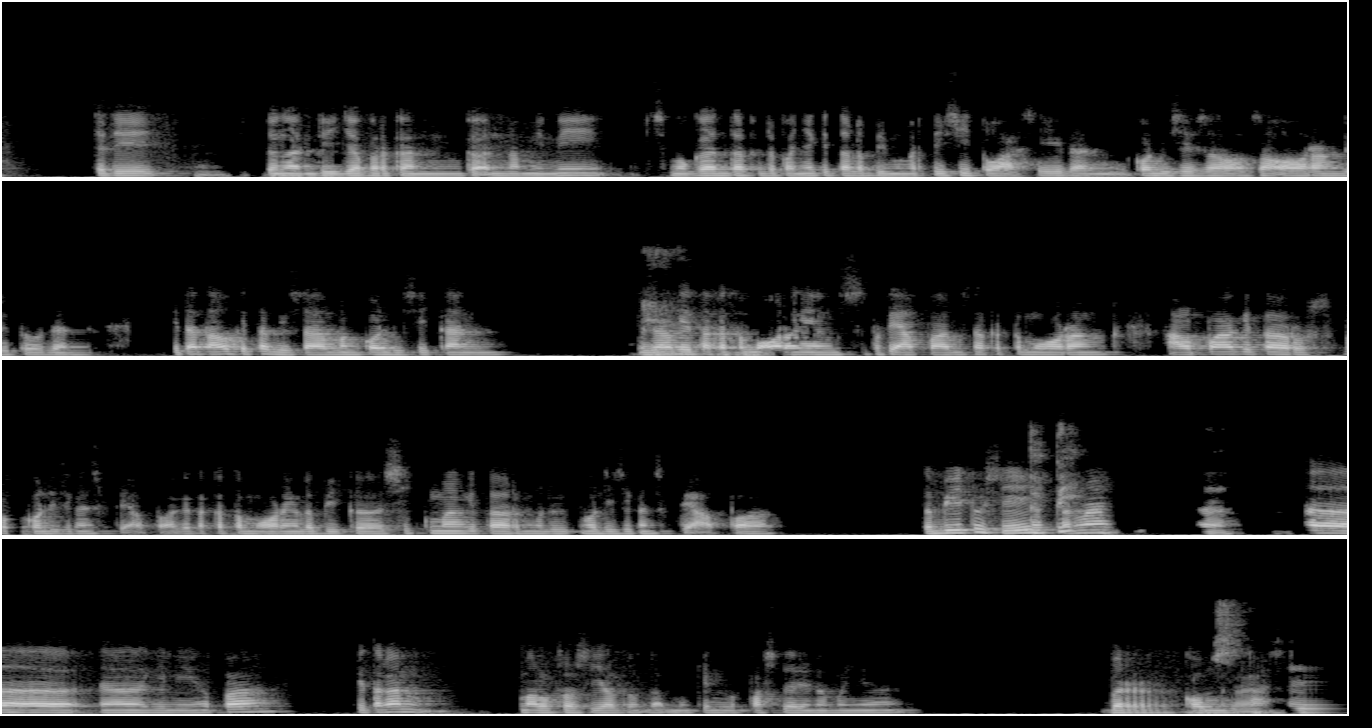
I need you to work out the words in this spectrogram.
Jadi Hmm. dengan dijabarkan ke enam ini, semoga ntar ke depannya kita lebih mengerti situasi dan kondisi se- seorang gitu dan kita tahu kita bisa mengkondisikan. Misal Iya. kita ketemu orang yang seperti apa, misal ketemu orang alpha kita harus mengkondisikan seperti apa. Kita ketemu orang yang lebih ke sigma kita harus mengkondisikan seperti apa. Lebih itu sih Tapi- karena Ah. eh eh, gini apa kita kan makhluk sosial tuh nggak mungkin lepas dari namanya berkomunikasi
